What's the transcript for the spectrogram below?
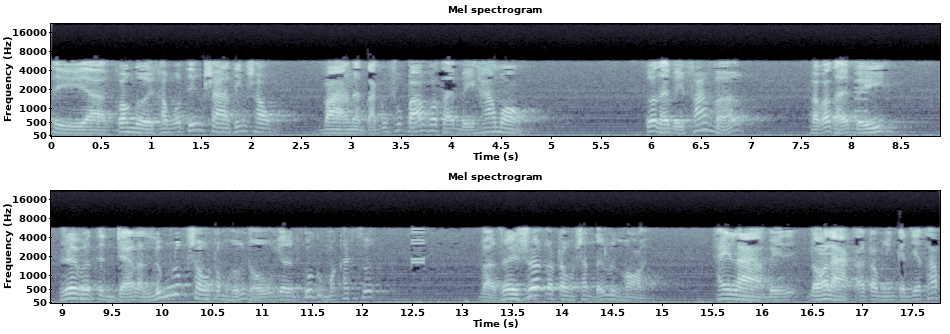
thì à, con người không có tiến xa tiến sâu và nền tảng của phước báo có thể bị hao mòn, có thể bị phá vỡ và có thể bị rơi vào tình trạng là lúng lút sâu trong hưởng thụ, cho nên cuối cùng mất hết phước và rơi rớt ở trong sanh tử luân hồi, hay là bị đọa lạc ở trong những cảnh giới thấp,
